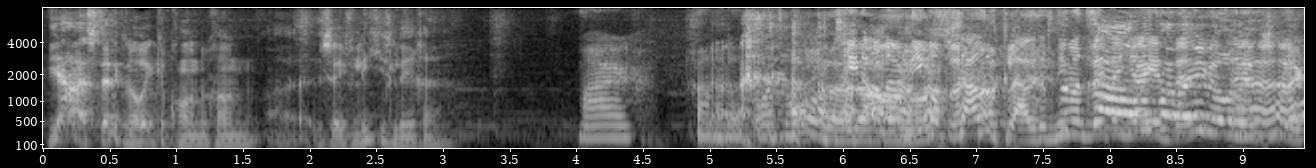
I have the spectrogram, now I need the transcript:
Ja, sterker nog, ik heb gewoon, gewoon zeven liedjes liggen. Maar gaan we dat ooit horen? Misschien anoniem op Soundcloud, dat niemand weet dat jij het bent. in gesprek.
